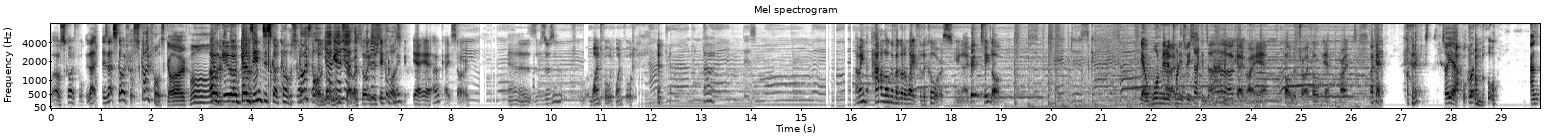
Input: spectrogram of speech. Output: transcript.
Oh, Skyfall. Is that is that Skyfall? Skyfall. Skyfall. Oh, it go- oh, goes into Sky. Oh, oh, God, God, Skyfall. that's Yeah, yeah, intro. yeah, I thought it was a different was. movie. Yeah, yeah. Okay, sorry. Yeah, wind forward, wind forward. I mean, how long have I got to wait for the chorus? You know, too long. Yeah, one minute Uh, 23 seconds ah, apparently. Oh, okay, right, yeah. Bowl of trifle, yeah, right. Okay. Okay. so yeah, Apple crumble. And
